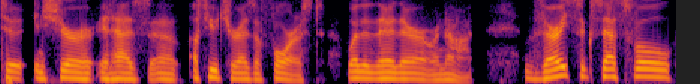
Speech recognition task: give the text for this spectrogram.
to ensure it has a, a future as a forest, whether they're there or not. Very successful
